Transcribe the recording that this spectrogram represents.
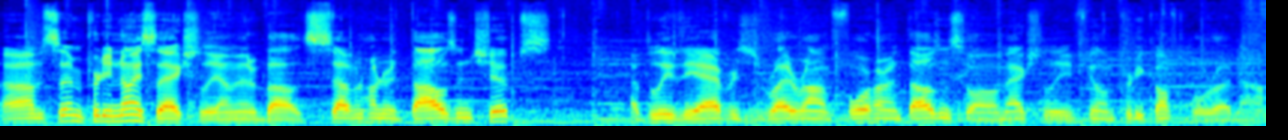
I'm um, sitting pretty nice actually. I'm in about 700,000 chips. I believe the average is right around 400,000, so I'm actually feeling pretty comfortable right now.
